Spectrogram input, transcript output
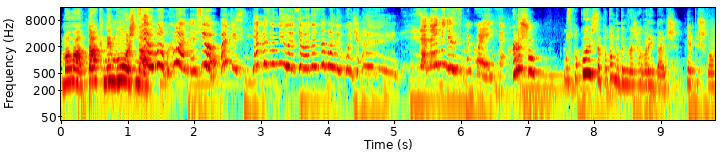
Мала, так не можна. Мам, пішла.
